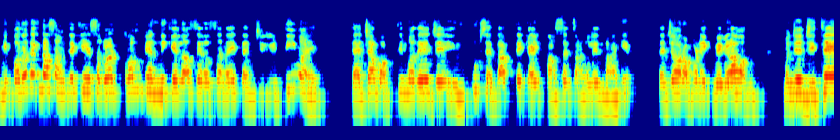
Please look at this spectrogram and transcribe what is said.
मी परत एकदा सांगते की हे सगळं ट्रम्प यांनी केलं असेल असं नाही. त्यांची जी टीम आहे त्याच्या बाबतीमध्ये जे इनपुट्स येतात ते काही फारसे चांगले नाहीत. त्याच्यावर आपण एक वेगळा म्हणजे जिथे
